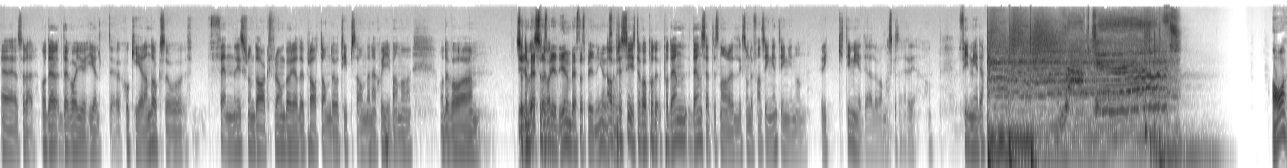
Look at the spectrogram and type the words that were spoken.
Eh, Sådär. Och det, det var ju helt eh, chockerande också. Och Fenris från Dark Throne började prata om det och tipsa om den här skivan. Och, och det var... Det så är, den, var- bästa så det var- sprid- det är den bästa spridningen. Ja, nästan. precis. Det var på, på den, den sättet snarare. Liksom, det fanns ingenting i någon riktig media eller vad man ska säga. Ja. Fin media. Ja,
